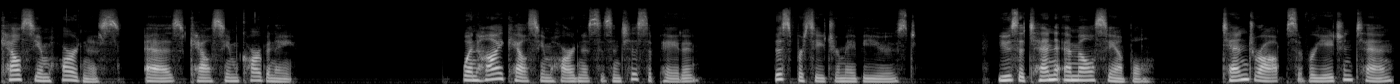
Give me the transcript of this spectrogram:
calcium hardness as calcium carbonate. When high calcium hardness is anticipated, this procedure may be used. Use a 10 ml sample, 10 drops of reagent 10,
